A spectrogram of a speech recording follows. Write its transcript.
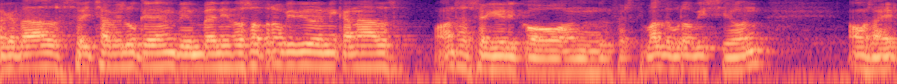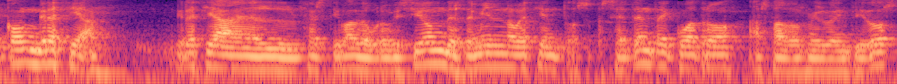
Hola, ¿qué tal? Soy Xavi Luquen, bienvenidos a otro vídeo de mi canal. Vamos a seguir con el Festival de Eurovisión. Vamos a ir con Grecia. Grecia en el Festival de Eurovisión desde 1974 hasta 2022.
